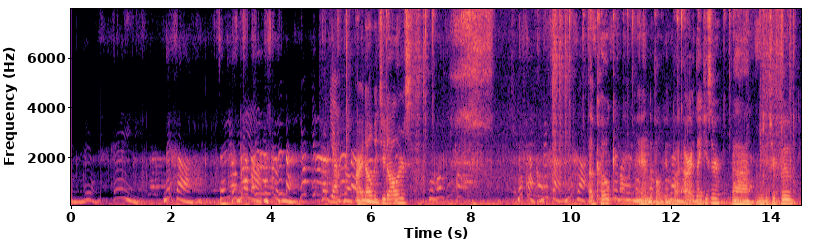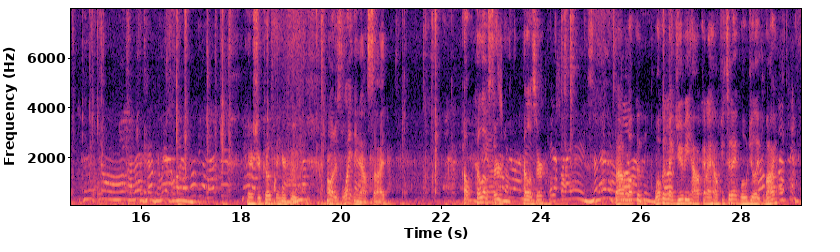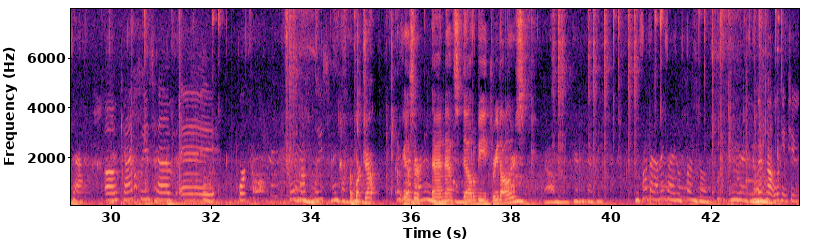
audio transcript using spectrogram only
pendejo. ¡Ey! ¡Deja! ¿Serio? Mira, eso lo tiene. Yeah. Alright, that'll be two dollars. A Coke and a pumpkin pie. Alright, thank you, sir. Uh, let me get your food. No, a ver, yo voy a comer. Here's your Coke and your food. Oh, there's lightning outside. Oh, hello, sir. Hello, sir. Era para él. No te Uh, welcome, welcome, McJuby. How can I help you today? What would you like to buy? Pizza. Um, can I please have a pork chop, please? A pork chop? Yes, sir. And that's that'll be three dollars. Qué rica sí. Disfruta la mesa de los tontos. There's not looking too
